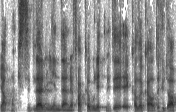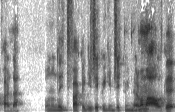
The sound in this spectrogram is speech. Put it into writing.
yapmak istediler. Yeniden refah kabul etmedi. E, kala kaldı Hüdapar'la. Onun da ittifaka girecek mi girmeyecek mi bilmiyorum ama algı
